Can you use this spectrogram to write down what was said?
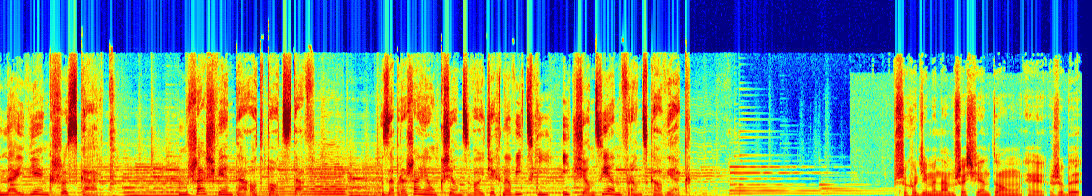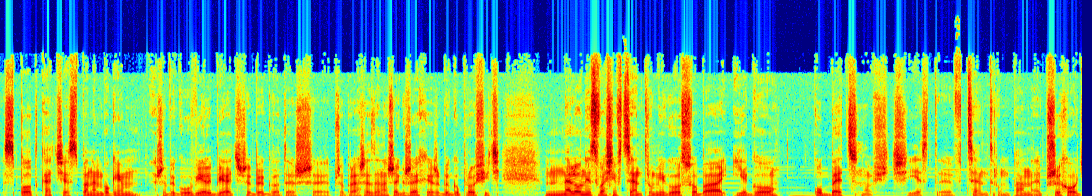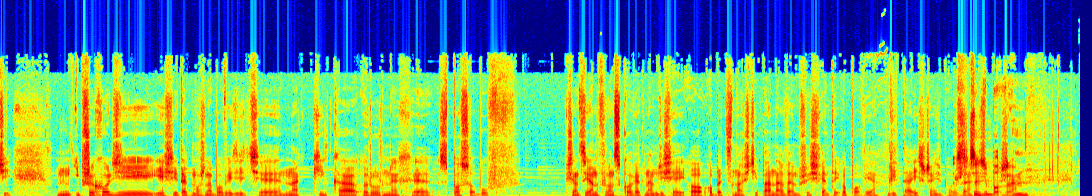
Największy skarb. Msza święta od podstaw. Zapraszają ksiądz Wojciech Nowicki i ksiądz Jan Frąckowiak. Przychodzimy na mszę świętą, e, żeby spotkać się z Panem Bogiem, żeby Go uwielbiać, żeby Go też e, przepraszać za nasze grzechy, żeby Go prosić. No ale On jest właśnie w centrum, Jego osoba, Jego obecność jest e, w centrum. Pan przychodzi. Mm, I przychodzi, jeśli tak można powiedzieć, na kilka różnych sposobów. Ksiądz Jan Frąckowiak nam dzisiaj o obecności Pana we mszy świętej opowie. Witaj, szczęść Boże. Szczęść Boże.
